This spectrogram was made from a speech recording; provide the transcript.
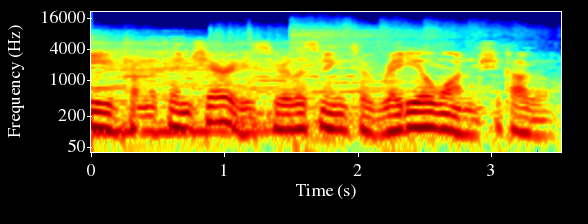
Steve from the Thin Cherries. You're listening to Radio 1 Chicago.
